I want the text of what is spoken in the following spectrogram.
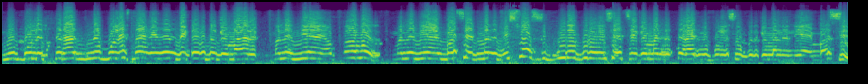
હું પોલીસ ખરાબ મેં પોલીસને વિનંતી કરું કે મારે મને ન્યાય અપાવો મને ન્યાય મળશે. મને વિશ્વાસ પૂરેપૂરો વિશ્વાસ છે કે મને થરાદની પોલીસ ઉપર કે મને ન્યાય મળશે જ.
